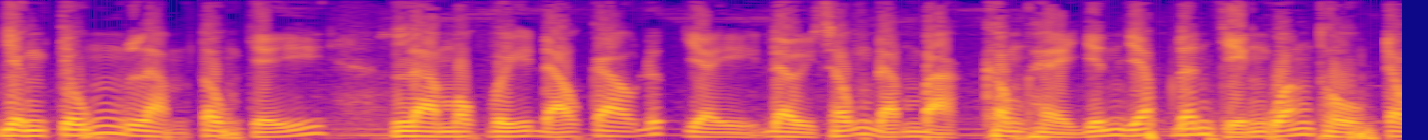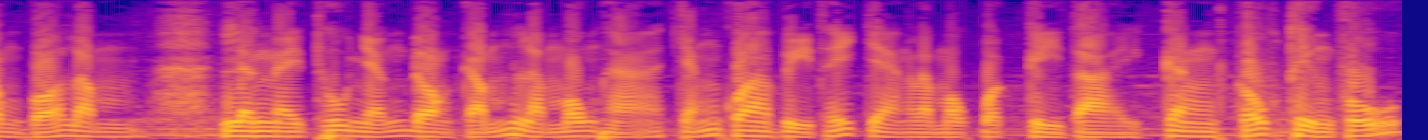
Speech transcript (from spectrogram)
dân chúng làm tôn chỉ, là một vị đạo cao đức dày, đời sống đạm bạc, không hề dính dấp đến chuyện quán thù trong võ lâm. Lần này thu nhận đoàn cẩm làm môn hạ, chẳng qua vì thấy chàng là một bậc kỳ tài, căn cốt thiên phú,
